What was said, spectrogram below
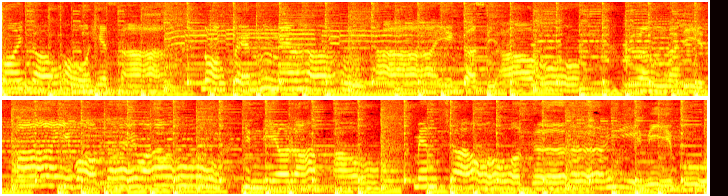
ซอยเจ้าเฮ็ดสา น้องเป็นแม่หางอายก็สิเอา เรื่องอดีตอายบอกเคยเว้า ยินดีรับเอา แม่นเจ้าเคยมีผู้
